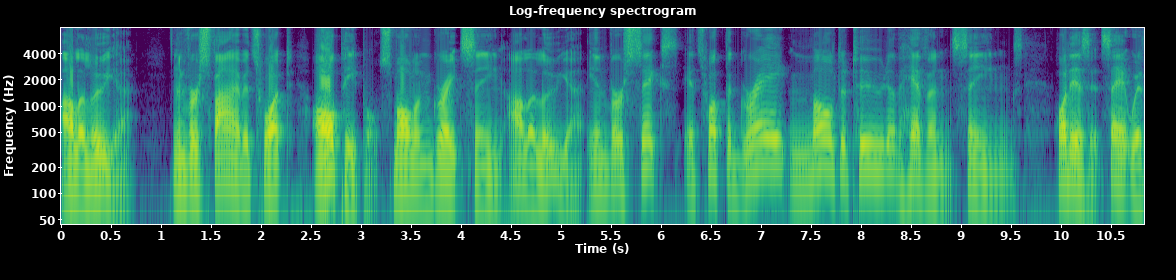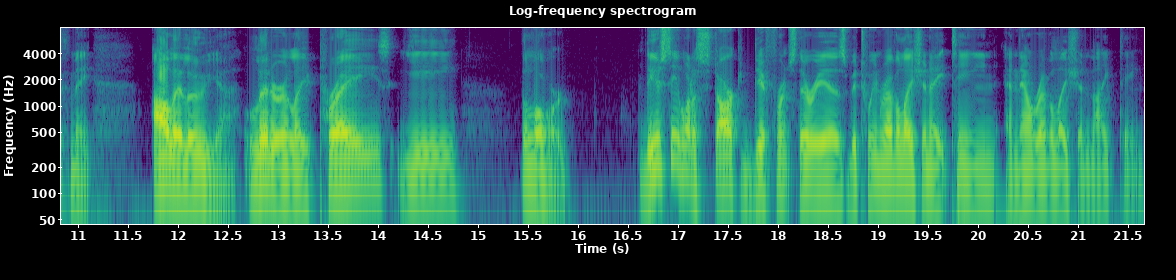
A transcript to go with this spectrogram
Alleluia. In verse 5, it's what all people, small and great, sing, Alleluia. In verse 6, it's what the great multitude of heaven sings. What is it? Say it with me. Alleluia. Literally, praise ye the Lord. Do you see what a stark difference there is between Revelation 18 and now Revelation 19?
